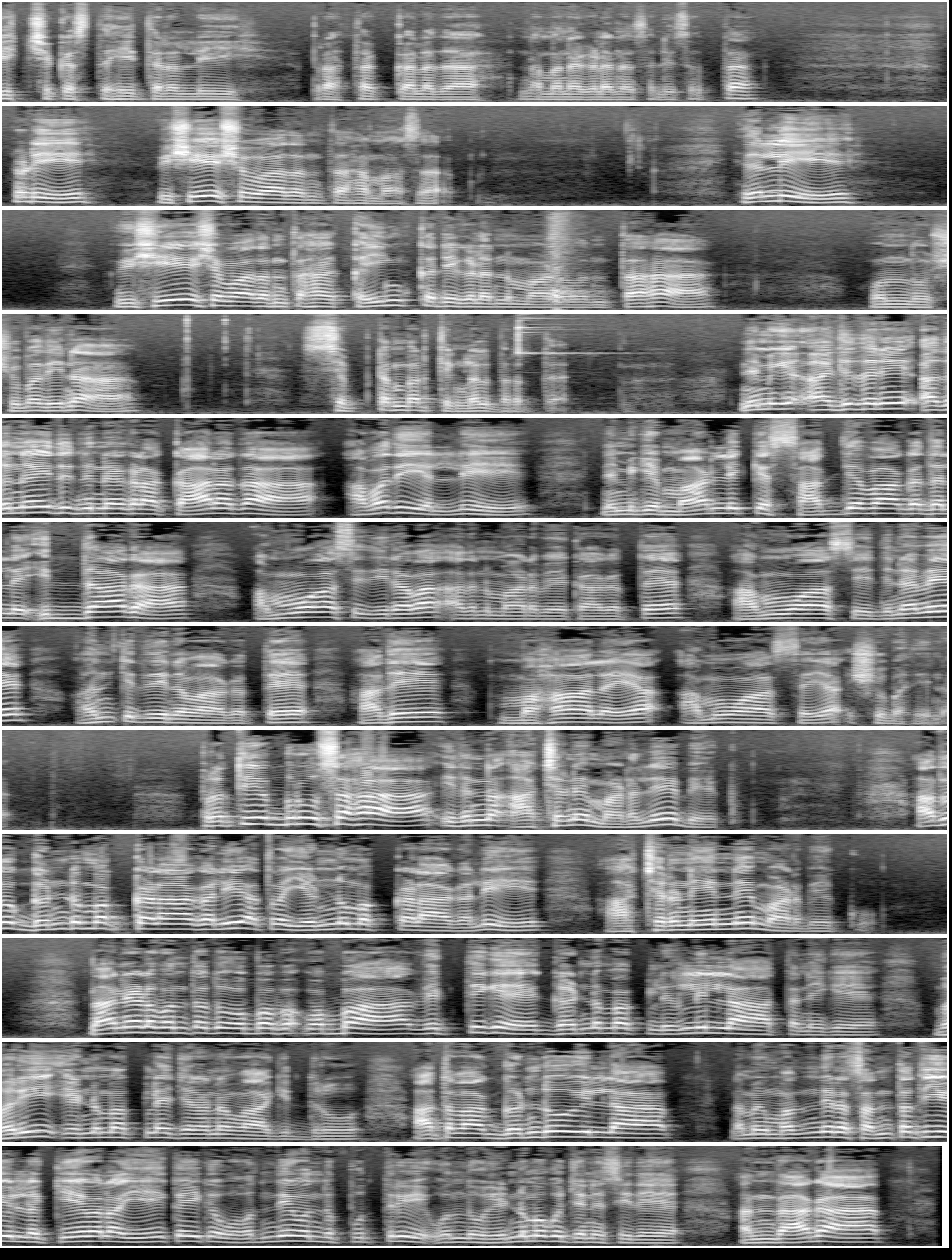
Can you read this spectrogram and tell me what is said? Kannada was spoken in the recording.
ವೀಕ್ಷಕ ಸ್ನೇಹಿತರಲ್ಲಿ ಪ್ರಾತಃ ಕಾಲದ ನಮನಗಳನ್ನು ಸಲ್ಲಿಸುತ್ತಾ, ನೋಡಿ, ವಿಶೇಷವಾದಂತಹ ಮಾಸ. ಇದರಲ್ಲಿ ವಿಶೇಷವಾದಂತಹ ಕೈಂಕರ್ಯಗಳನ್ನು ಮಾಡುವಂತಹ ಒಂದು ಶುಭ ದಿನ ಸೆಪ್ಟೆಂಬರ್ ತಿಂಗಳಲ್ಲಿ ಬರುತ್ತೆ. ನಿಮಗೆ ಹದಿನೈ ಹದಿನೈದು ದಿನಗಳ ಕಾಲದ ಅವಧಿಯಲ್ಲಿ ನಿಮಗೆ ಮಾಡಲಿಕ್ಕೆ ಸಾಧ್ಯವಾಗದಲ್ಲೇ ಇದ್ದಾಗ ಅಮಾವಾಸ್ಯೆ ದಿನವ ಅದನ್ನು ಮಾಡಬೇಕಾಗತ್ತೆ. ಅಮಾವಾಸ್ಯ ದಿನವೇ ಅಂತ್ಯದ ದಿನವಾಗುತ್ತೆ. ಅದೇ ಮಹಾಲಯ ಅಮಾವಾಸ್ಯೆಯ ಶುಭ ದಿನ. ಪ್ರತಿಯೊಬ್ಬರೂ ಸಹ ಇದನ್ನು ಆಚರಣೆ ಮಾಡಲೇಬೇಕು. ಅದು ಗಂಡು ಮಕ್ಕಳಾಗಲಿ ಅಥವಾ ಹೆಣ್ಣು ಮಕ್ಕಳಾಗಲಿ ಆಚರಣೆಯನ್ನೇ ಮಾಡಬೇಕು. ನಾನು ಹೇಳುವಂಥದ್ದು ಒಬ್ಬ ಒಬ್ಬ ವ್ಯಕ್ತಿಗೆ ಗಂಡು ಮಕ್ಕಳು ಇರಲಿಲ್ಲ ಆತನಿಗೆ, ಬರೀ ಹೆಣ್ಣು ಮಕ್ಕಳೇ ಜನನವಾಗಿದ್ದರು ಅಥವಾ ಗಂಡು ಇಲ್ಲ ನಮಗೆ ಮುಂದಿನ ಸಂತತಿಯೂ ಇಲ್ಲ. ಕೇವಲ ಏಕೈಕ ಒಂದೇ ಒಂದು ಪುತ್ರಿ, ಒಂದು ಹೆಣ್ಣು ಮಗು ಜನಿಸಿದೆ. ಅಂದಾಗ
